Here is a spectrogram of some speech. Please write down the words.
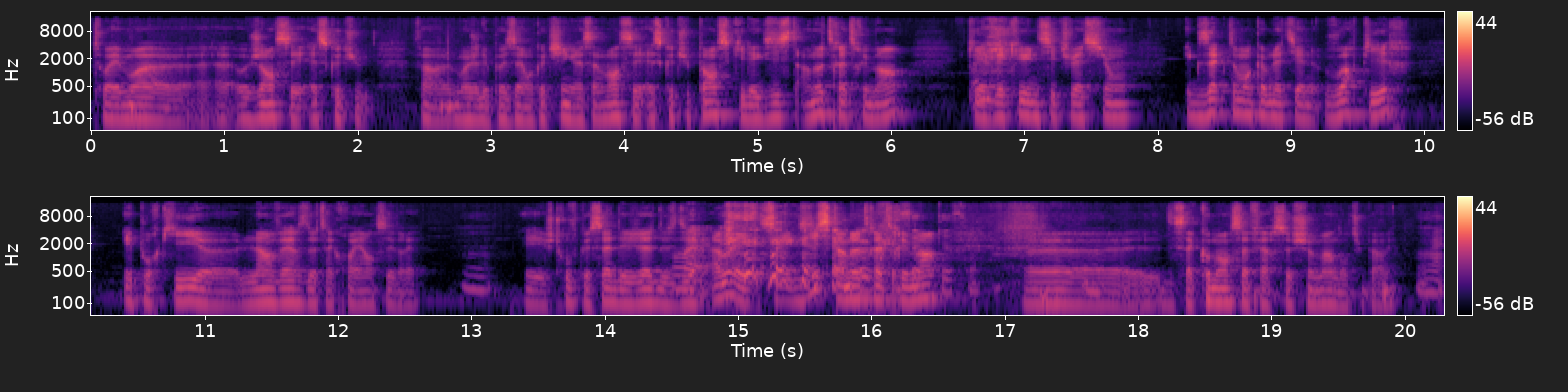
toi et moi, euh, aux gens, c'est est-ce que tu, enfin, moi je l'ai posé en coaching récemment, c'est est-ce que tu penses qu'il existe un autre être humain qui a vécu une situation exactement comme la tienne, voire pire, et pour qui euh, l'inverse de ta croyance est vrai? Et je trouve que ça déjà de se Ouais. dire ah ouais, ça existe un autre être humain, euh, ça commence à faire ce chemin dont tu parlais. Ouais.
